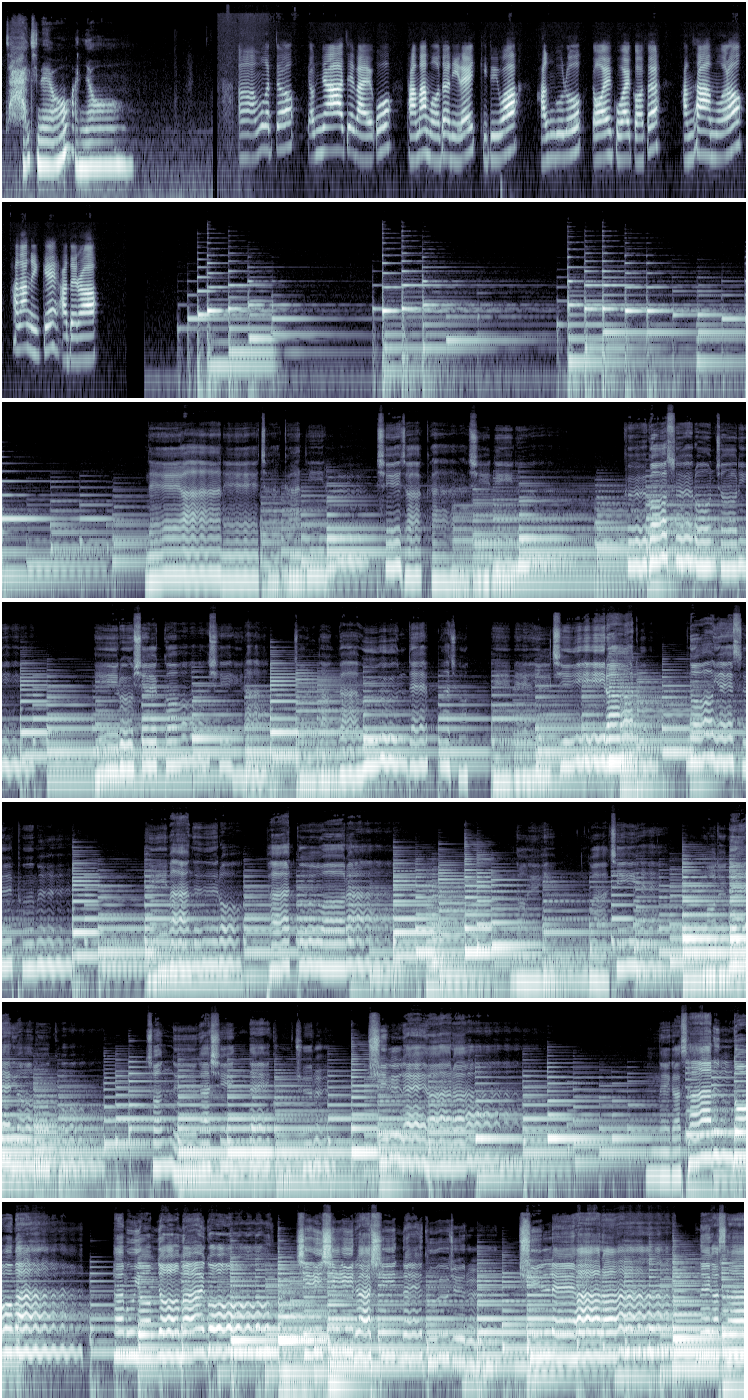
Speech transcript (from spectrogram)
잘 지내요. 안녕. 어, 아무것도 염려하지 말고 다만 모든 일에 기도와 간구로 너를 구할 것을 감사함으로 하나님께 아뢰라. 일 사는 동안 아무 염려 말고 신실하신 내 구주를 신뢰하라. 내가 사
